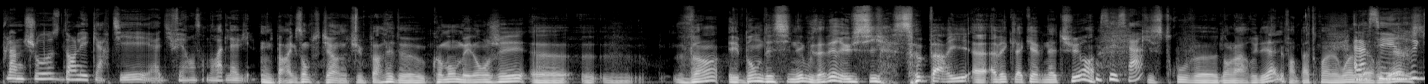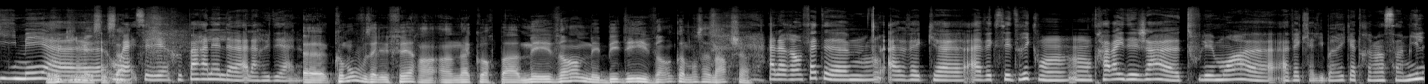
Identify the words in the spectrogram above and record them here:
plein de choses dans les quartiers et à différents endroits de la ville. Par exemple, tiens, tu parlais de comment mélanger vin et bande dessinée. Vous avez réussi ce pari euh, avec la cave nature. C'est ça. Qui se trouve euh, dans la rue des Halles, enfin pas trop loin de la rue c'est rue Guillemets. Euh, c'est ça. Ouais, c'est rue parallèle à la rue des Halles. comment vous allez faire un, accord pas mais vin, mais BD et vin Comment ça marche? Alors en fait, avec avec Cédric, on, travaille déjà tous les mois avec la librairie 85 000.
